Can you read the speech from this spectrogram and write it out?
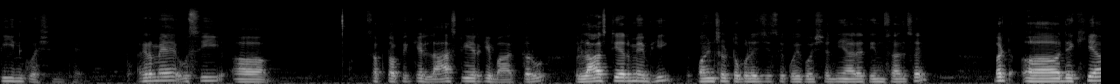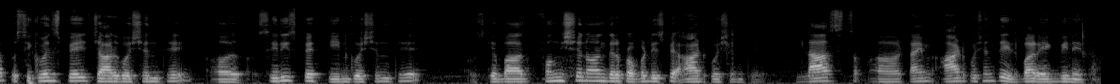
तीन क्वेश्चन थे। अगर मैं उसी सब टॉपिक के लास्ट ईयर की बात करूँ तो लास्ट ईयर में भी पॉइंट्स ऑफ़ टोपोलॉजी से कोई क्वेश्चन नहीं आ रहे तीन साल से। बट देखिए आप सीक्वेंस पे चार क्वेश्चन थे सीरीज़ पे तीन क्वेश्चन थे, उसके बाद फ़ंक्शन ऑन दर प्रॉपर्टीज़ पे आठ क्वेश्चन थे। लास्ट टाइम आठ क्वेश्चन थे, इस बार एक भी नहीं था।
